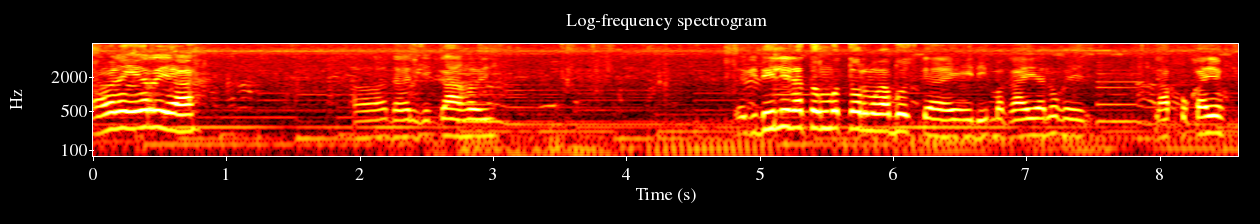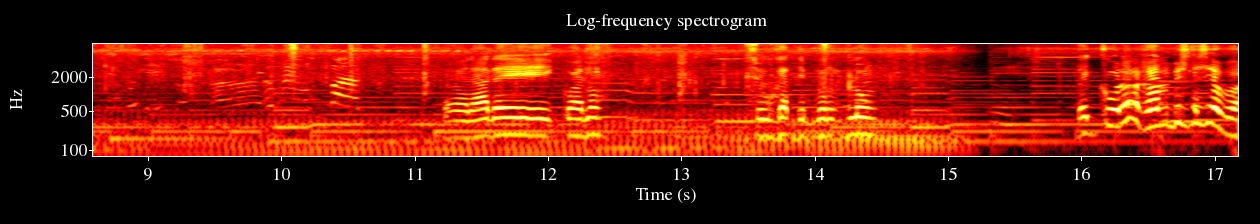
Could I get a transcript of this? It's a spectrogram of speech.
Tama ng area. Oh, dagan kay kahoy. So, gibili na tong motor mga boss kay di makaya no kay lapo kayo. So, naday ko ano sugat ni plong plong. Dagko na nakalabis na siya ba?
